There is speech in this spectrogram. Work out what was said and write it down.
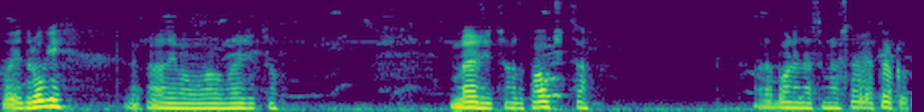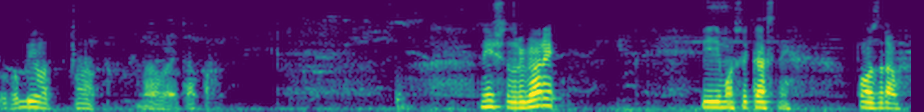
koji drugi. Ovdje imamo malu mrežicu. Mrežicu od paučica. Da bolje da sam ostavio tako kako bilo, a dobro je tako. Ništa drugari. Vidimo se kasnije. Pozdrav.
